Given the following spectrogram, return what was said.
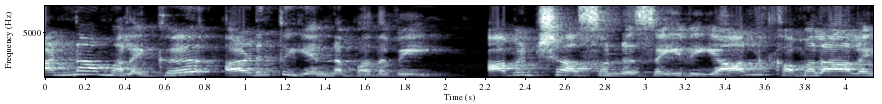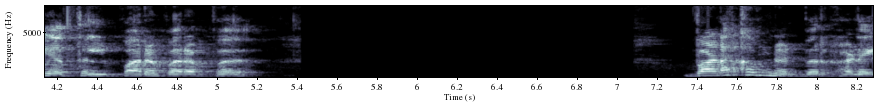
அண்ணாமலைக்கு அடுத்து என்ன பதவி? அமித்ஷா சொன்ன செய்தியால் கமலாலயத்தில் பரபரப்பு. வணக்கம் நண்பர்களே.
